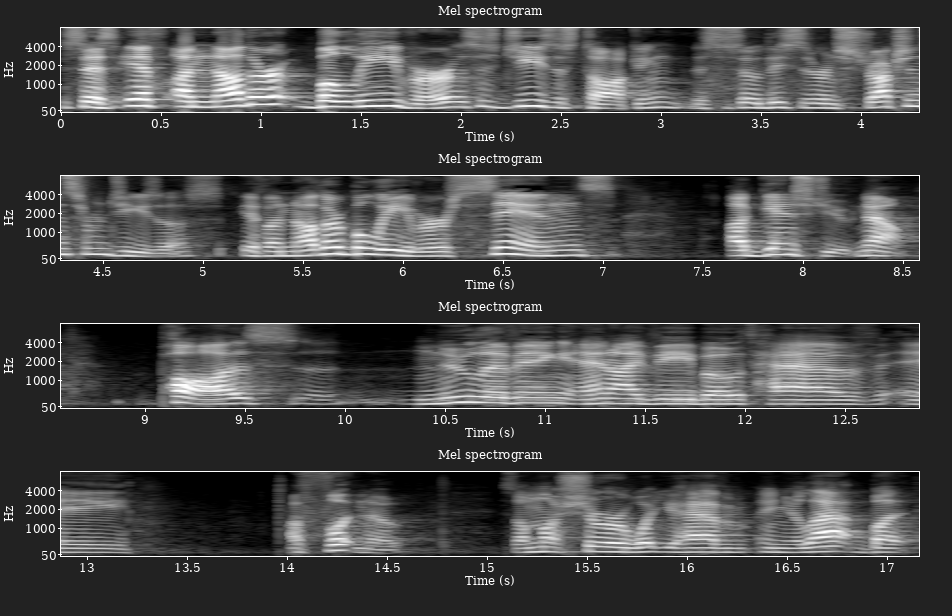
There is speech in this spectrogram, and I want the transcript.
it says, If another believer, this is Jesus talking, is, so these are instructions from Jesus, if another believer sins against you. Now, pause. New Living, NIV both have a, a footnote. So I'm not sure what you have in your lap, but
